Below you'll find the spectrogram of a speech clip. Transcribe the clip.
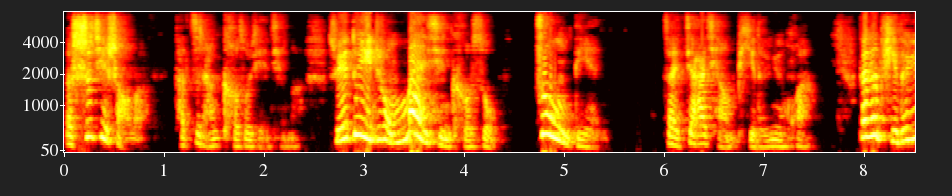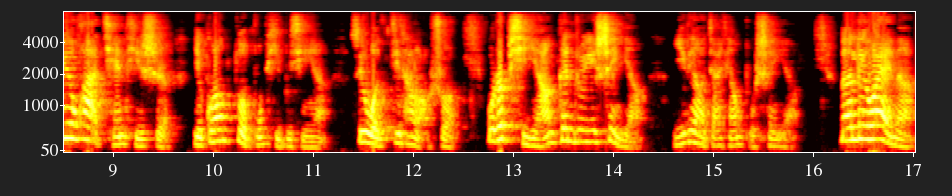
那湿气少了，它自然咳嗽减轻了。所以对于这种慢性咳嗽，重点在加强脾的运化。但是脾的运化前提是你光做补脾不行呀。所以我经常老说，我说脾阳根植于肾阳，一定要加强补肾阳。那另外呢，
